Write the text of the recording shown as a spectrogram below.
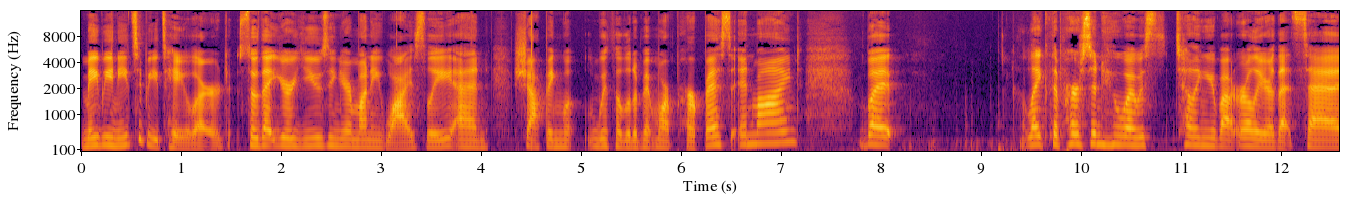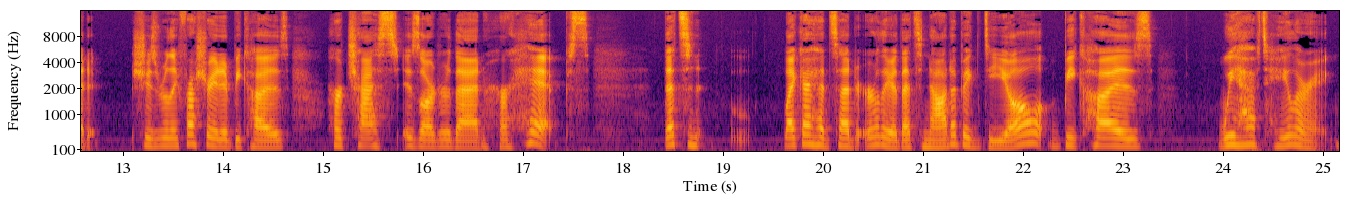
maybe need to be tailored so that you're using your money wisely and shopping with a little bit more purpose in mind. But like the person who I was telling you about earlier that said she's really frustrated because her chest is larger than her hips. That's an, like I had said earlier, that's not a big deal because we have tailoring.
